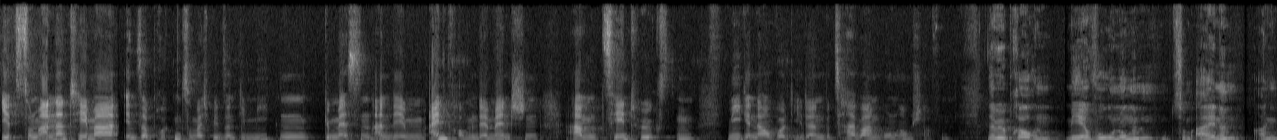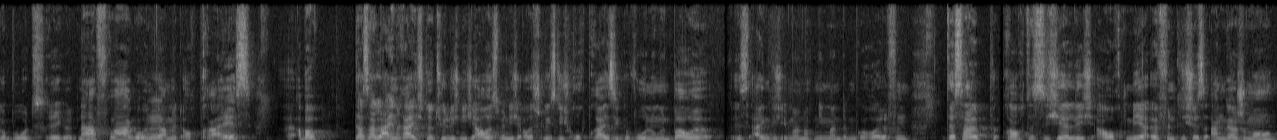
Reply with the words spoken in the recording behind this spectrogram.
Jetzt zum anderen Thema. In Saarbrücken zum Beispiel sind die Mieten gemessen an dem Einkommen der Menschen am zehnthöchsten. Wie genau wollt ihr dann bezahlbaren Wohnraum schaffen? Na, wir brauchen mehr Wohnungen. Zum einen, Angebot regelt Nachfrage und mhm. damit auch Preis. Aber Das allein reicht natürlich nicht aus. Wenn ich ausschließlich hochpreisige Wohnungen baue, ist eigentlich immer noch niemandem geholfen. Deshalb braucht es sicherlich auch mehr öffentliches Engagement,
